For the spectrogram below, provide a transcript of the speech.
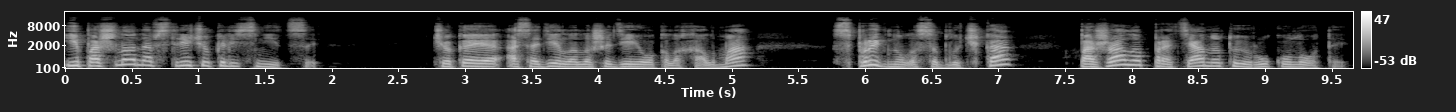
и пошла навстречу колеснице. Чокея осадила лошадей около холма, — спрыгнула с облучка, пожала протянутую руку Лоты.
